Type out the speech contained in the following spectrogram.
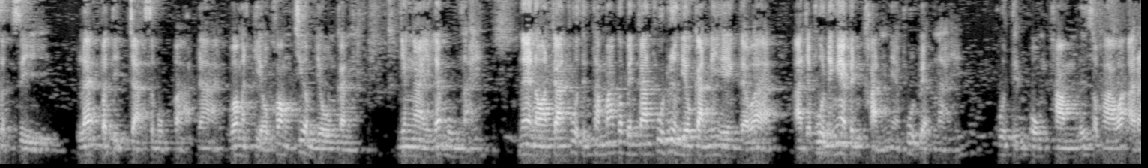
สัจสี่และปฏิจจสมุปบาทได้ ว่ามันเกี่ยวข้องเชื่อมโยงกัน ยังไงและมุมไหน แน่นอนการพูดถึงธรรมะก็เป็นการพูดเรื่องเดียวกันนี่เอง แต่ว่าอาจจะพูดในแง่เป็นขันเนี่ยพูดแบบไหน พูดถึงองค์ธรรมหรือสภาวะอะไร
